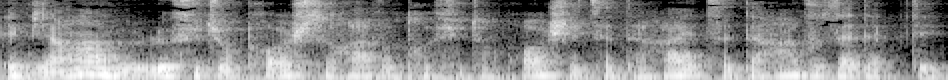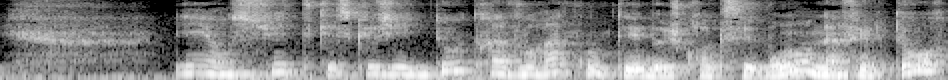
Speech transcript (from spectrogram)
eh bien, euh, le futur proche sera votre futur proche, etc., etc., vous adaptez. Et ensuite, qu'est-ce que j'ai d'autre à vous raconter? Ben, Je crois que c'est bon, on a fait le tour.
